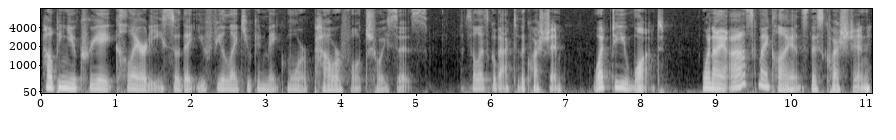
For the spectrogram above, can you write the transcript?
helping you create clarity so that you feel like you can make more powerful choices. So let's go back to the question What do you want? When I ask my clients this question,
